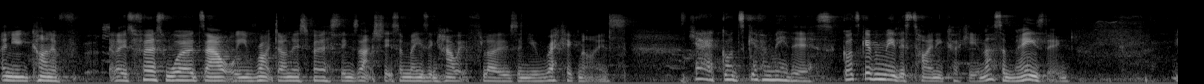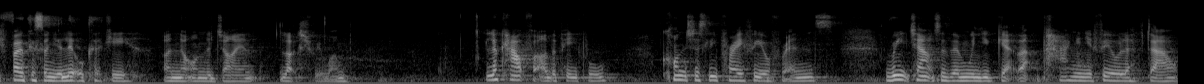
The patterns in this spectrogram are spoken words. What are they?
and you kind of those first words out, or you write down those first things, actually, it's amazing how it flows, and you recognize, yeah, God's given me this. God's given me this tiny cookie, and that's amazing. You focus on your little cookie and not on the giant luxury one. Look out for other people. Consciously pray for your friends reach out to them when you get that pang and you feel left out.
